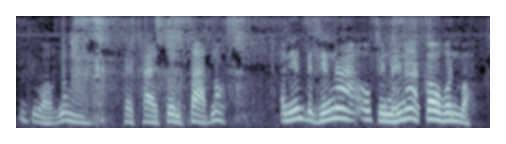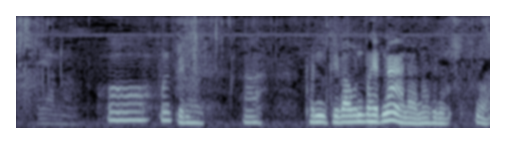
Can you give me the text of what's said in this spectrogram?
มันจะออกน้ำคล้ายๆต้นสาดเนาะ อันนี้มันเป็นเทียงหน้าเอาเป็นให้หน้าเก่าเพิ่นบ่แม่นครับอ๋อมันเป็นอ่า เพิ่นที่ว่าเพิ่นบ่เฮ็ดหน้าแล้วเนาะพี่น้องเนาะ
